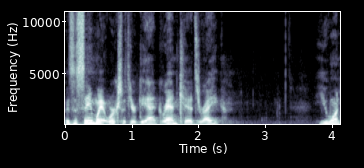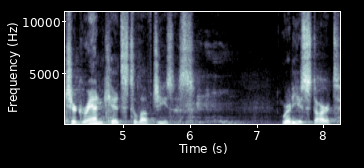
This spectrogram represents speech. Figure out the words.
It's the same way it works with your grandkids, right? You want your grandkids to love Jesus. Where do you start?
